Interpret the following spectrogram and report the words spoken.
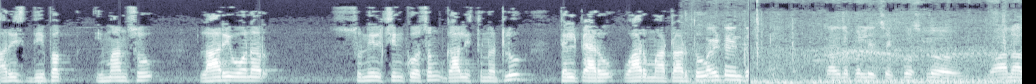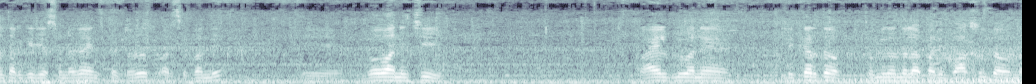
Harish Deepak Himanshu lorry owner Sunil Singh కోసం గాలిస్తున్నట్లు తెలిపారు. వారు మాట్లాడుతూ బయట చెక్ పోస్ట్లో వాహనాలు తనిఖీ చేస్తుండగా ఇన్స్పెక్టర్ వారి సిబ్బంది ఈ గోవా నుంచి రాయల్ బ్లూ అనే లిక్కర్తో తొమ్మిది వందల పది బాక్సులతో ఉన్న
